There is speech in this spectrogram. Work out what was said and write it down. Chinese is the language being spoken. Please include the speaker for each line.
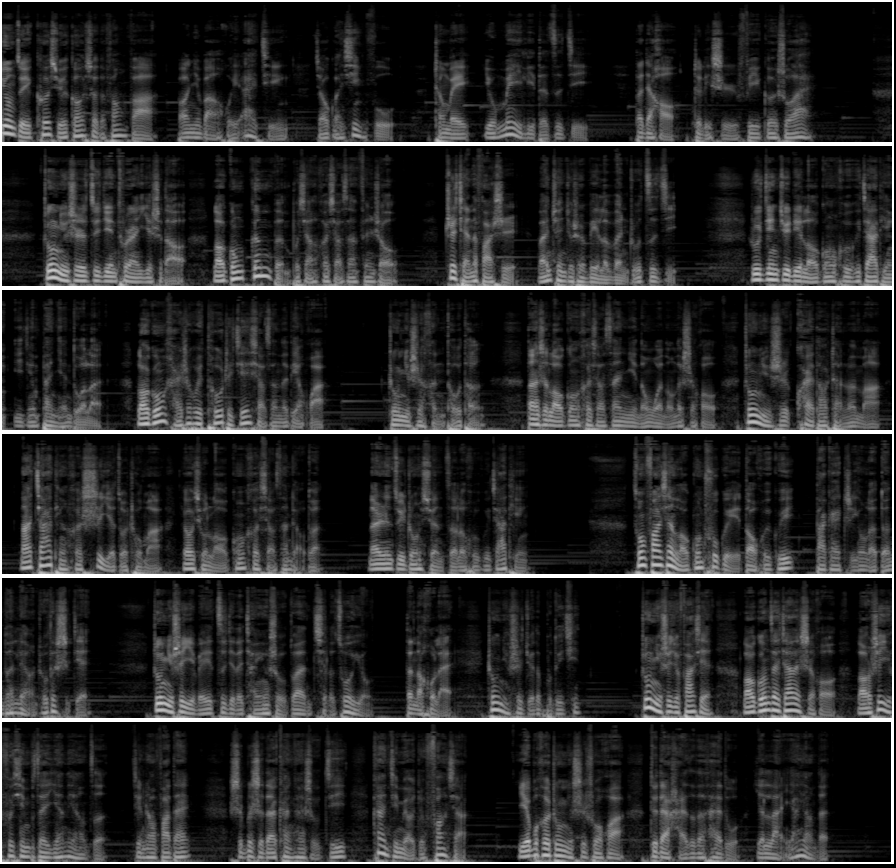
Speaker 1: 用最科学高效的方法帮你挽回爱情，浇灌幸福，成为有魅力的自己。大家好，这里是飞哥说爱。钟女士最近突然意识到，老公根本不想和小三分手，之前的发誓完全就是为了稳住自己。如今距离老公回归家庭已经半年多了，老公还是会偷着接小三的电话。钟女士很头疼。当时老公和小三你侬我侬的时候，钟女士快刀斩乱麻，拿家庭和事业做筹码，要求老公和小三了断。男人最终选择了回归家庭。从发现老公出轨到回归，大概只用了短短两周的时间。钟女士以为自己的强硬手段起了作用，但到后来，钟女士觉得不对劲。钟女士就发现老公在家的时候，老是一副心不在焉的样子，经常发呆，时不时的看看手机，看几秒就放下。也不和钟女士说话，对待孩子的态度也懒洋洋的。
